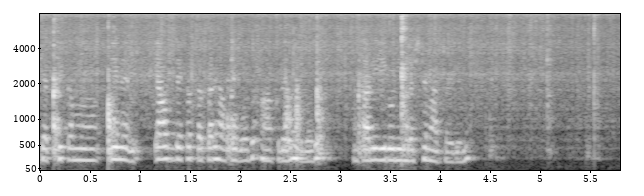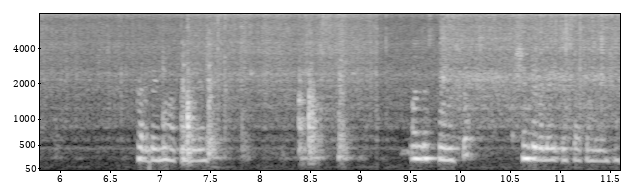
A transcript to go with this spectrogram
ಕ್ಯಾಪ್ಸಿಕಮ್ ಏನೇನು ಯಾವ್ದು ಬೇಕಾದ ತರಕಾರಿ ಹಾಕೋಬೋದು. ಹಾಕಿದ್ರೆ ಮಾಡ್ಬೋದು ಖಾಲಿ ಈರುಳ್ಳಿ ಅಷ್ಟೇ ಮಾಡ್ತಾ ಇದ್ದೀನಿ. ಕರಿಬೇವು ಹಾಕೊಂಡಿದ್ದೀನಿ ಒಂದು ಸ್ಪೂನಷ್ಟು ಶುಂಠಿ ಬೆಳ್ಳುಳ್ಳಿ ಹಾಕೊಂಡಿದ್ದೀನಿ.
